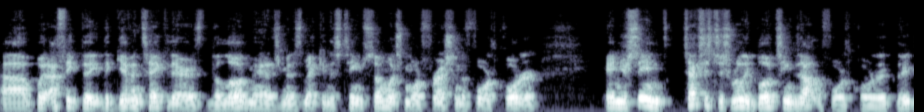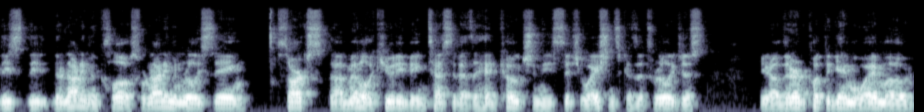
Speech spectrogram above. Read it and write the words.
Uh, but I think the the give and take there is the load management is making this team so much more fresh in the fourth quarter, and you're seeing Texas just really blow teams out in the fourth quarter. They, these, these they're not even close. We're not even really seeing Sark's uh, mental acuity being tested as a head coach in these situations because it's really just you know they're in put the game away mode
